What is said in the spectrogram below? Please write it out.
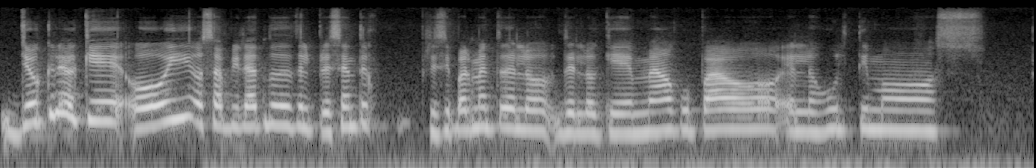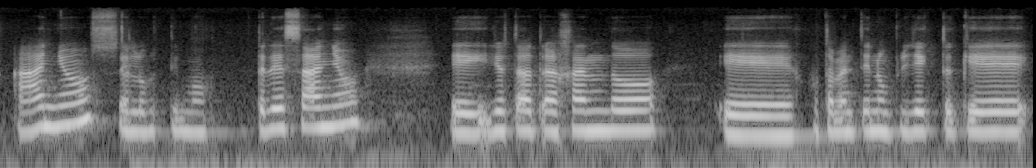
yo creo que hoy, o sea, mirando desde el presente, principalmente de lo, de lo que me ha ocupado en los últimos años, en los últimos tres años, eh, yo estaba trabajando eh, justamente en un proyecto que,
